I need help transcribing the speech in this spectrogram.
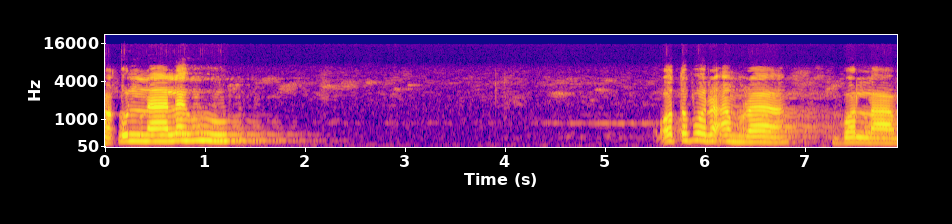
ফাকুলনা অতপর আমরা বললাম,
